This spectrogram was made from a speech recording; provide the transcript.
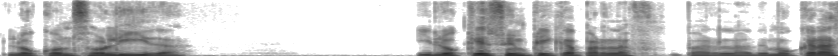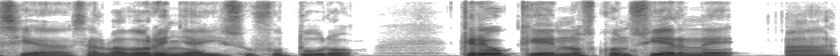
lo consolida, y lo que eso implica para la, para la democracia salvadoreña y su futuro, creo que nos concierne a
